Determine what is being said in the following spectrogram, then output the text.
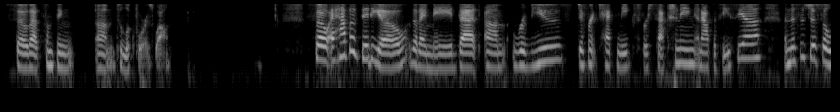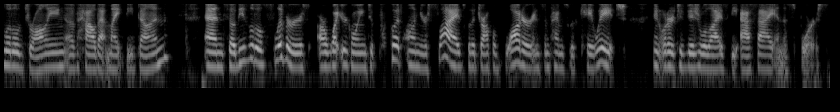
So that's something um, to look for as well. So I have a video that I made that um, reviews different techniques for sectioning and apothecia. And this is just a little drawing of how that might be done. And so these little slivers are what you're going to put on your slides with a drop of water and sometimes with KOH in order to visualize the asci and the spores.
